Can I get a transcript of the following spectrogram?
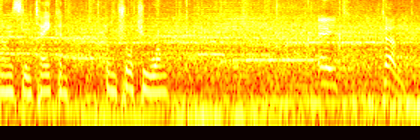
Nicely taken from Chochuwong. Eight, ten.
